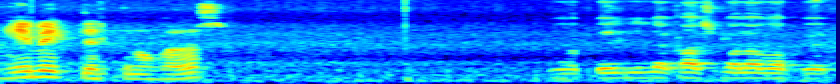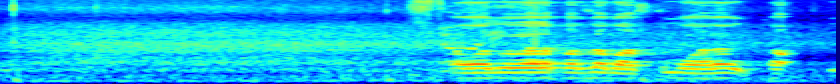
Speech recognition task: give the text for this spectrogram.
Niye beklettin o kadar? Motelliyle kaçmana bakıyor. Havalılara fazla bastım o ara kaptı.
